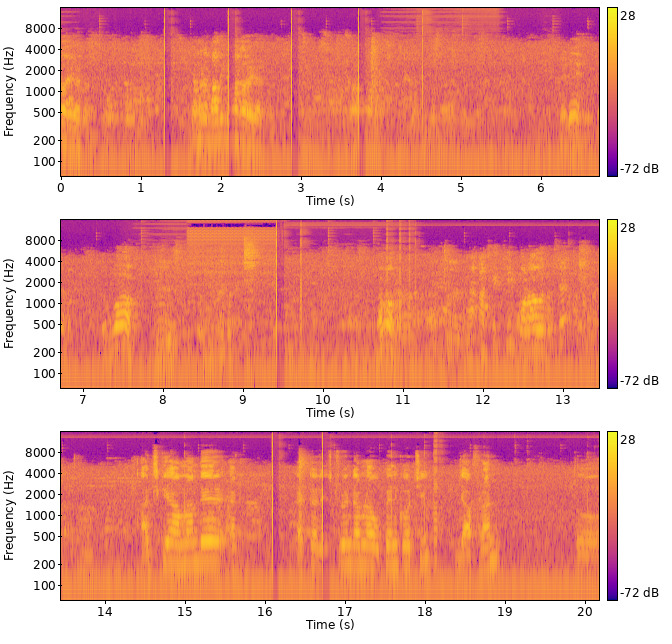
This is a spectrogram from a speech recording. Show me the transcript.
হয়ে ক্যামেরা বাদিকে ফাঁকা হয়ে গেছে আজকে আমাদের এক- একটা রেস্টুরেন্ট আমরা ওপেন করছি, জাফরান। তো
